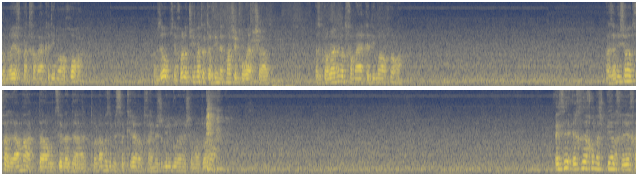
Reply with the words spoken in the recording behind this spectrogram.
גם לא יהיה אכפת לך מה קדימה או אחורה. גם זה אופציה, יכול להיות שאם אתה תבין את מה שקורה עכשיו, אז כבר לא יעניין אותך מה היה קדימה או אחורה. אז אני שואל אותך, למה אתה רוצה לדעת, או למה זה מסקרן אותך, אם יש גלגולי נשמות או לא? איזה, איך זה יכול להשפיע על חייך?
